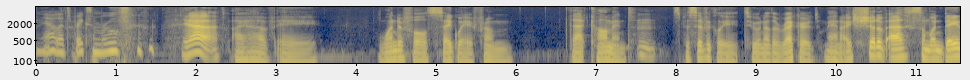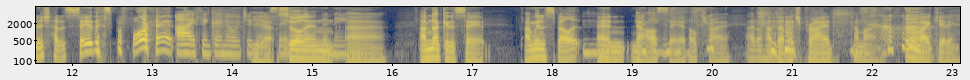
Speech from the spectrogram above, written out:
yeah, let's break some rules. Yeah. I have a wonderful segue from that comment Mm. Specifically to another record. Man, I should have asked someone Danish how to say this beforehand. I think I know what you're gonna yeah, say. the Søren. name. Uh, I'm not gonna say it. I'm gonna spell it, Mhm. and no, I'll say it. I'll try. I don't have that much pride. Come on, who am I kidding?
